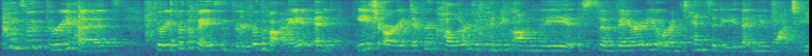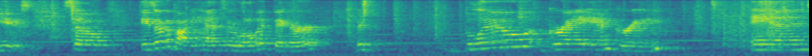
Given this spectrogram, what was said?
Comes with three heads, three for the face and three for the body, and each are a different color depending on the severity or intensity that you want to use. So these are the body heads, they're a little bit bigger. There's blue, gray, and green. And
